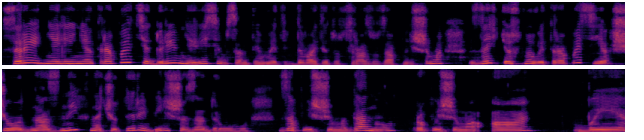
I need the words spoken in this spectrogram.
Середня лінія трапеції дорівнює 8 см. Давайте тут зразу запишемо. Знайдіть основи трапеції, якщо одна з них на 4 більша за другу. Запишемо дано, пропишемо А, Б,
